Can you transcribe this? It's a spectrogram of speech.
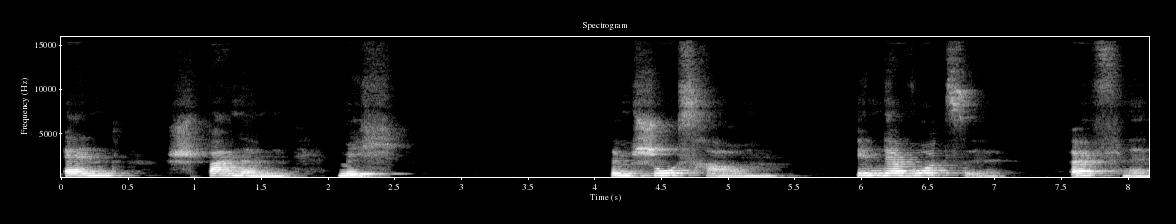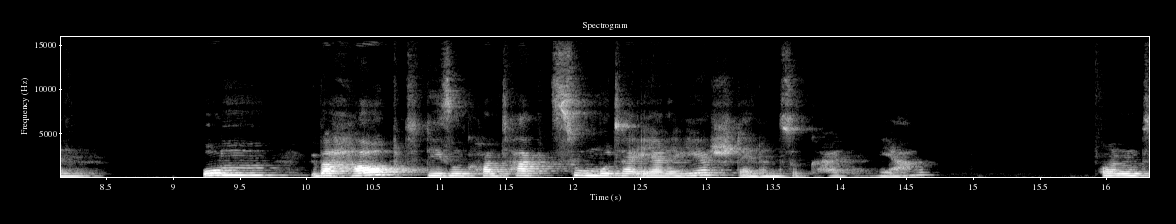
entspannen, mich im Schoßraum, in der Wurzel öffnen, um überhaupt diesen Kontakt zu Mutter Erde herstellen zu können, ja? Und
